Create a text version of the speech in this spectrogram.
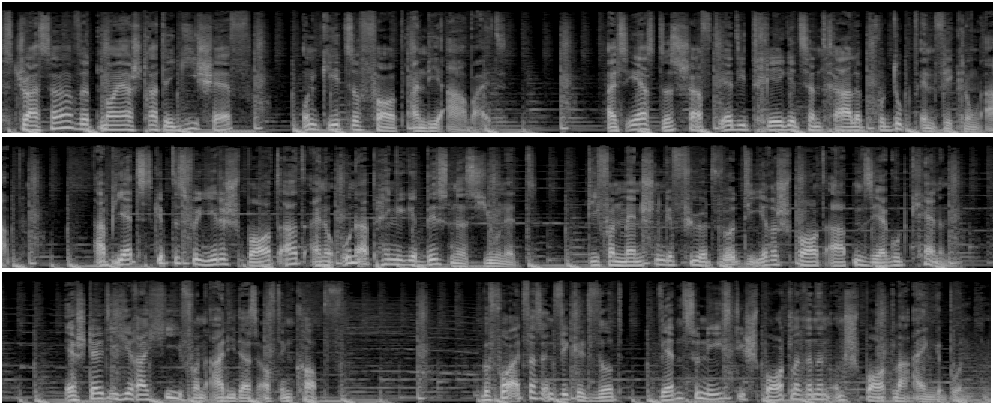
Strasser wird neuer Strategiechef und geht sofort an die Arbeit. Als erstes schafft er die träge zentrale Produktentwicklung ab. Ab jetzt gibt es für jede Sportart eine unabhängige Business Unit, die von Menschen geführt wird, die ihre Sportarten sehr gut kennen. Er stellt die Hierarchie von Adidas auf den Kopf Bevor etwas entwickelt wird, werden zunächst die Sportlerinnen und Sportler eingebunden.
